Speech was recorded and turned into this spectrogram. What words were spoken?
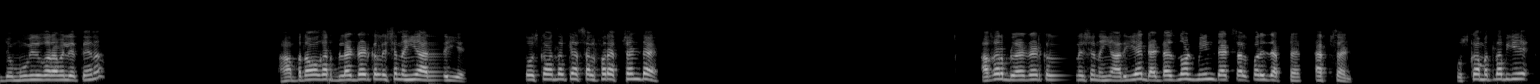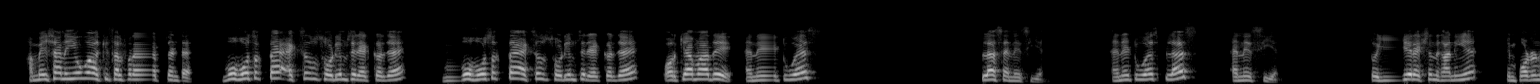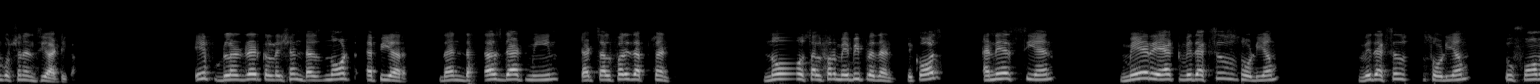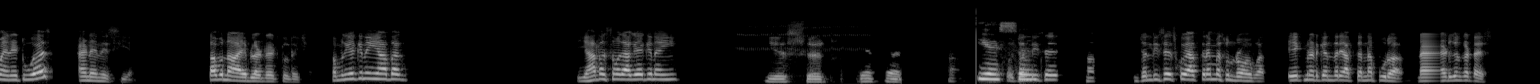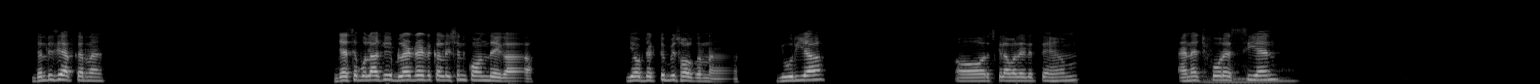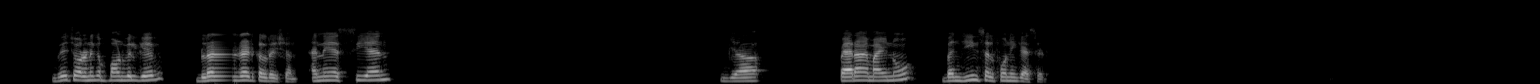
जो मूवीज़ वगैरह में लेते हैं ना। हाँ बताओ, अगर ब्लड रेड कलेक्शन नहीं आ रही है तो इसका मतलब क्या सल्फ़र एब्सेंट है? अगर ब्लड रेड कलेक्शन नहीं आ रही है that does not mean that sulphur is absent उसका मतलब ये हमेशा नहीं होगा कि सल्फ़र एब्सेंट है। वो हो सकता है एक्सेस सोडियम से रिएक्ट कर जाए, वो हो सकता है एक्सेस सोडियम से रिएक्ट कर जाए, और क्या बना दे? Na2S plus NaCN Na2S plus NaCN तो ये रिएक्शन दिखानी है इंपॉर्टेंट क्वेश्चन एनसीआरटी का। If blood red coloration does not appear, then does that mean that sulfur is absent? No sulfur may be present because NaCN may react with excess of sodium with excess of sodium to form Na2S and NaCN तब ना आए blood red colouration समझ गया कि नहीं यहाँ तक? यहाँ तक समझ आ गया कि नहीं? Yes sir yes sir yes तो सर जल्दी से हाँ जल्दी से इसको याद करें मैं सुन रहा हूँ एक बार। एक मिनट के अंदर याद करना पूरा नाइट्रोजन का टेस्ट। जल्दी से याद करना है। जैसे बोला कि ब्लड रेड कलेक्शन कौन देगा? ये ऑब्जेक्टिव भी सॉल्व करना है। यूरिया और इसके अलावा ले लेते हैं हम N H four S C N which organic compound will give blood red coloration NaSCN या para amino benzene sulphonic acid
